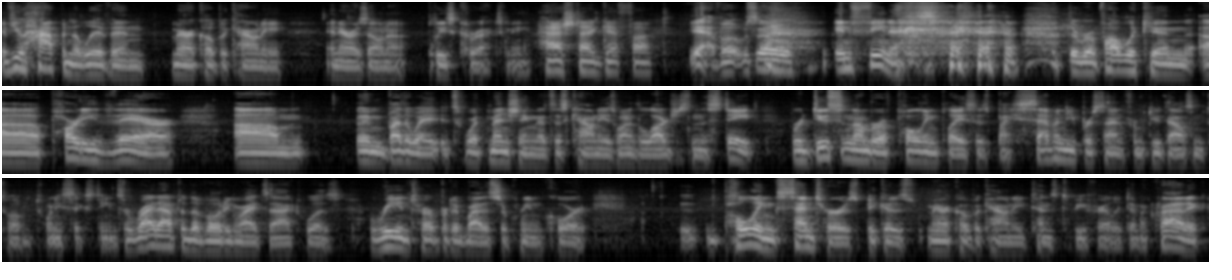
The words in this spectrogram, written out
If you happen to live in Maricopa County in Arizona, please correct me. Hashtag get fucked. Yeah, but so in Phoenix, the Republican uh, Party there, um, and by the way, it's worth mentioning that this county is one of the largest in the state, reduced the number of polling places by 70% from 2012 to 2016. So, right after the Voting Rights Act was reinterpreted by the Supreme Court, polling centers, because Maricopa County tends to be fairly democratic,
